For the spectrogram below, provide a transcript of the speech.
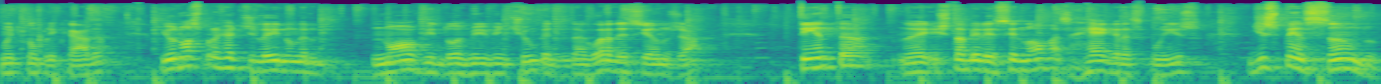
muito complicada. E o nosso projeto de lei número 9 de 2021, quer dizer, agora desse ano já, tenta né, estabelecer novas regras com isso, dispensando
